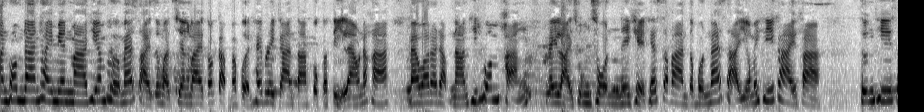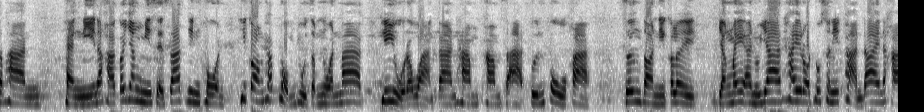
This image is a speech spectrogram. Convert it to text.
านพรมแดนไทยเมียนมาที่อำเภอแม่สายจังหวัดเชียงรายก็กลับมาเปิดให้บริการตามปกติแล้วนะคะ แม้ว่าระดับน้ำที่ท่วมขังในหลายชุมชน ในเขตเทศบาลตำบลแม่สายยังไม่คลี่คลายค่ะ ซึ่งที่สะพานแห่งนี้นะคะ ก็ยังมีเศษซากดินโคลนที่กองทัพถมอยู่จำนวนมากที่อยู่ระหว่างการทำความสะอาดฟื้นฟูค่ะซึ่งตอนนี้ก็เลยยังไม่อนุญาตให้รถทุกชนิดผ่านได้นะคะ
